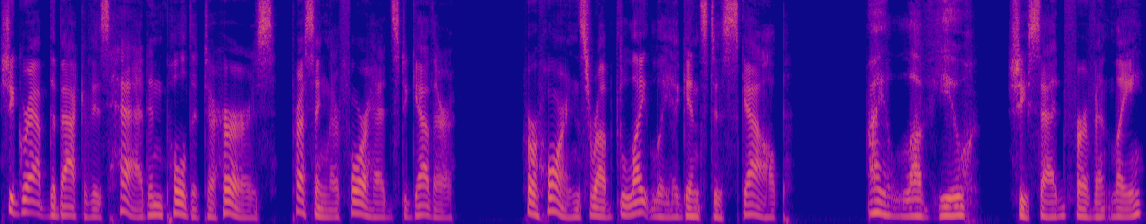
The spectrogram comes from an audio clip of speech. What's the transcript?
She grabbed the back of his head and pulled it to hers, pressing their foreheads together. Her horns rubbed lightly against his scalp. I love you, she said fervently.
